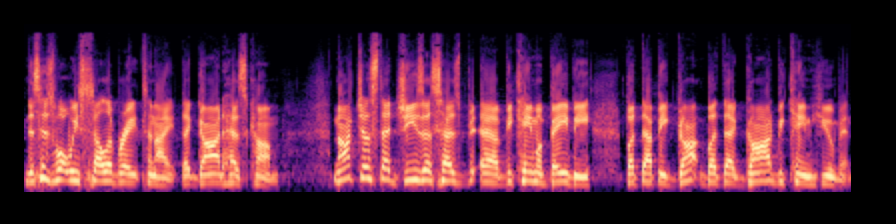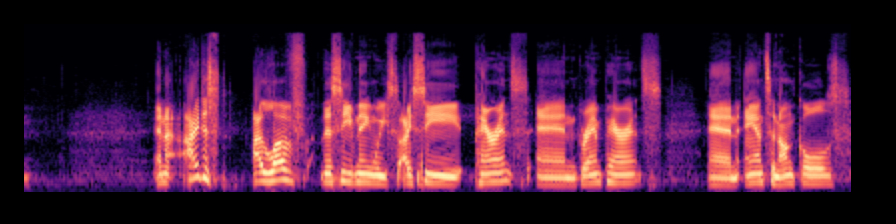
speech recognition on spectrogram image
This is what we celebrate tonight that God has come. Not just that Jesus has uh, became a baby, but that, but that God became human. And I just, I love this evening. We, I see parents and grandparents and aunts and uncles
